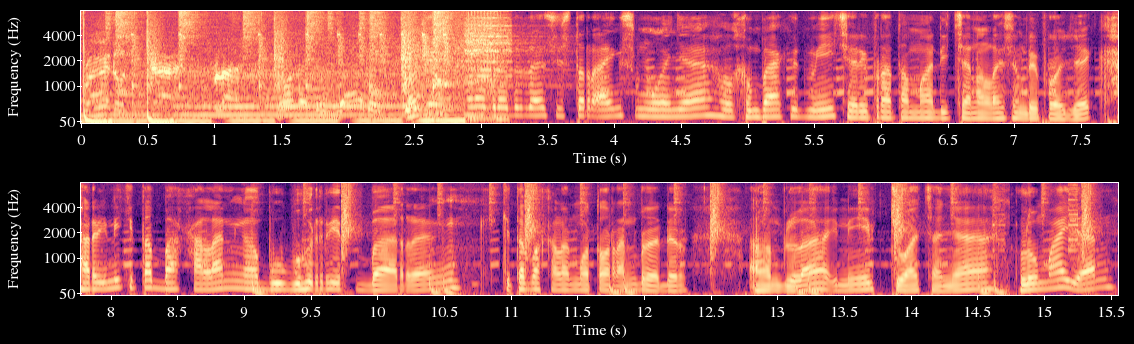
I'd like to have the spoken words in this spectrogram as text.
Ride or Oke, halo brother dan sister Aing semuanya. Welcome back with me, Cherry Pratama di channel SMD Project. Hari ini kita bakalan ngabuburit bareng. Kita bakalan motoran brother. Alhamdulillah ini cuacanya lumayan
